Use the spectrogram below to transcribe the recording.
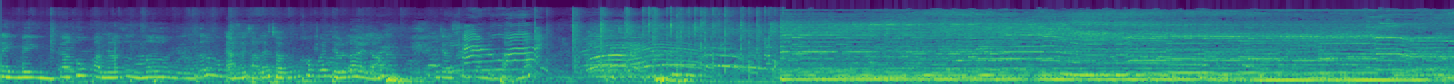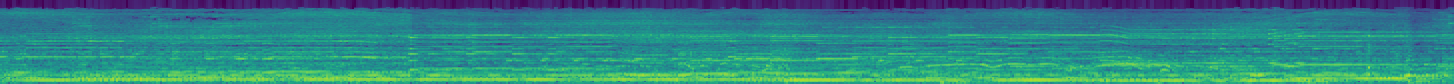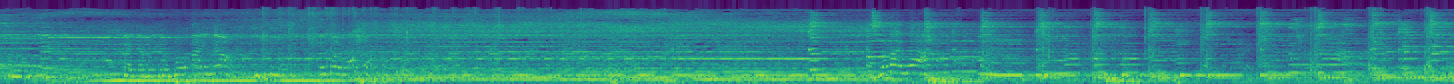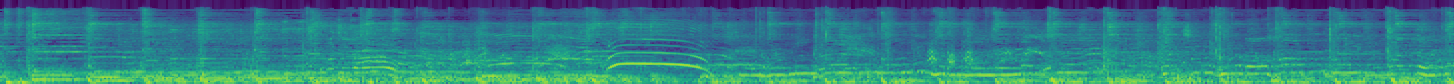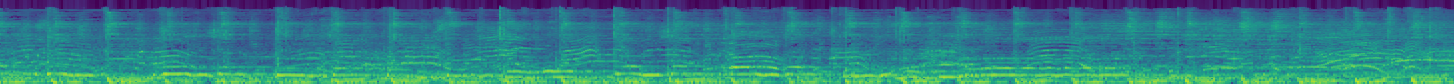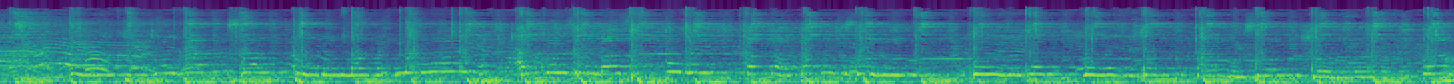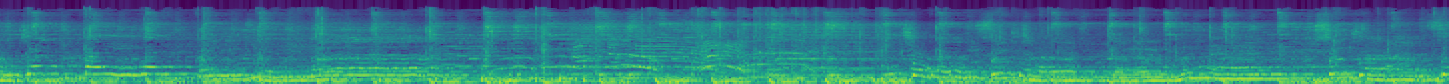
đình mình, ca khúc vào nhóm rừng mơ. Rất là cảm ơn cháu đây cháu cũng không có nhớ lời lắm. Cháu xin cảm ơn bạn nhé. 我们问累不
